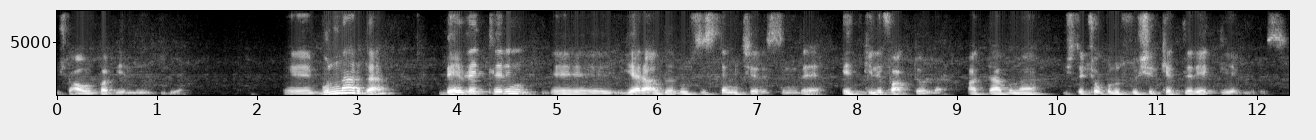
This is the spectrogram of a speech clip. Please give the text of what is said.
işte Avrupa Birliği gibi. E, bunlar da devletlerin e, yer aldığı bu sistem içerisinde etkili faktörler. Hatta buna işte çok uluslu şirketleri ekleyebiliriz.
